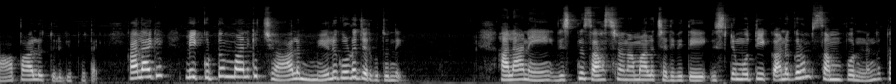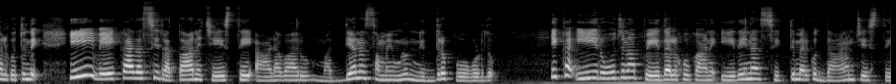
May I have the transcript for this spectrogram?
పాపాలు తొలగిపోతాయి. అలాగే మీ కుటుంబానికి చాలా మేలు కూడా జరుగుతుంది. అలానే విష్ణు సహస్రనామాలు చదివితే విష్ణుమూర్తి యొక్క అనుగ్రహం సంపూర్ణంగా కలుగుతుంది. ఈ ఏకాదశి వ్రతాన్ని చేస్తే ఆడవారు మధ్యాహ్న సమయంలో నిద్రపోకూడదు. ఇక ఈ రోజున పేదలకు కానీ ఏదైనా శక్తి మేరకు దానం చేస్తే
